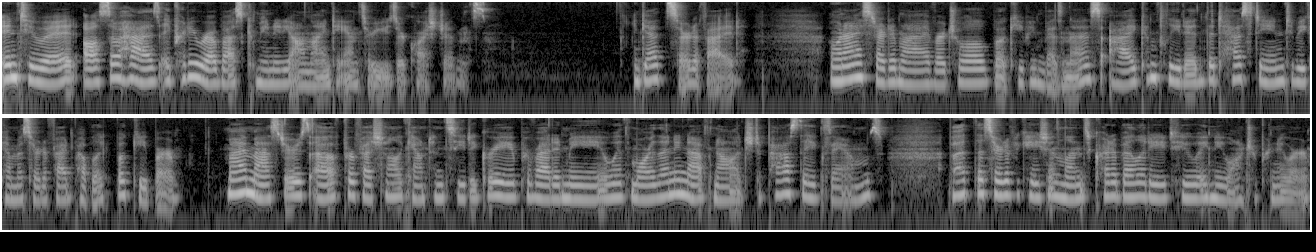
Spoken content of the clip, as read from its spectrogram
Intuit also has a pretty robust community online to answer user questions. Get certified. When I started my virtual bookkeeping business, I completed the testing to become a certified public bookkeeper. My Master's of Professional Accountancy degree provided me with more than enough knowledge to pass the exams, but the certification lends credibility to a new entrepreneur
